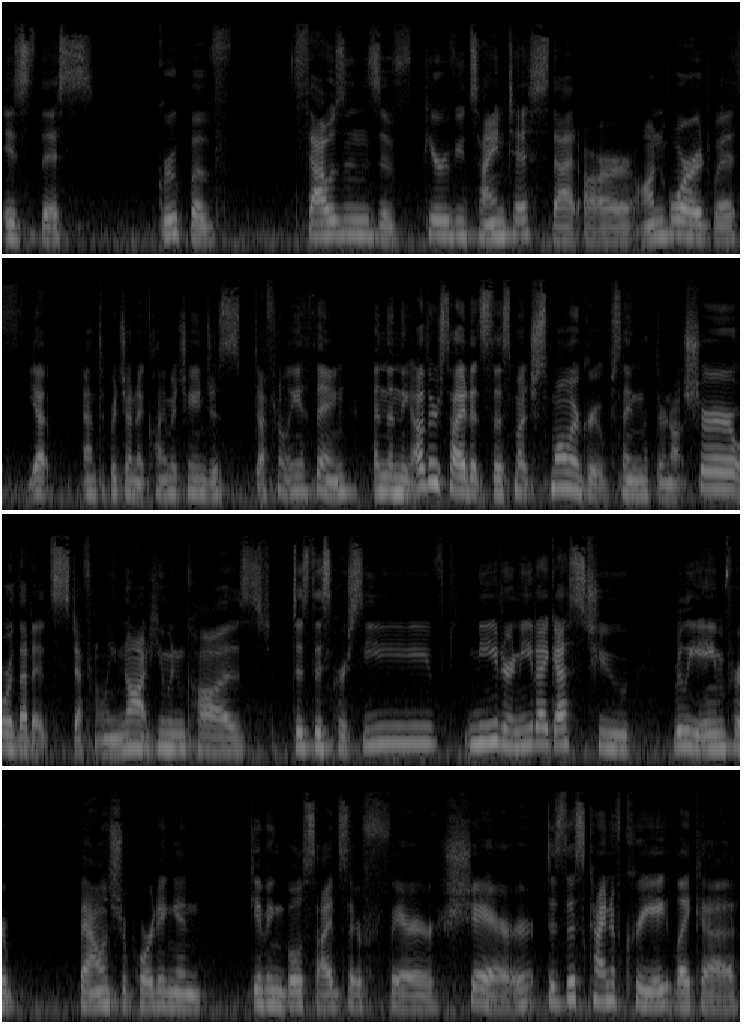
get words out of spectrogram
is this group of thousands of peer-reviewed scientists that are on board with, yep, anthropogenic climate change is definitely a thing. And then the other side, it's this much smaller group saying that they're not sure or that it's definitely not human caused. Does this perceived need or need, I guess, to really aim for balanced reporting and giving both sides their fair share, does this kind of create like a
